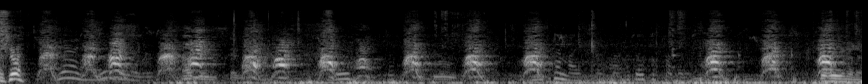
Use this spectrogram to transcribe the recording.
Ти що? Кого іменно?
